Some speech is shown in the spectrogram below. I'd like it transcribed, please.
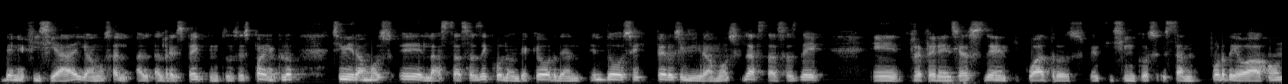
beneficiada, digamos, al, al, respecto. Entonces, por ejemplo, si miramos eh, las tasas de Colombia que bordean el 12, pero si miramos las tasas de eh, referencias de 24, 25 están por debajo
